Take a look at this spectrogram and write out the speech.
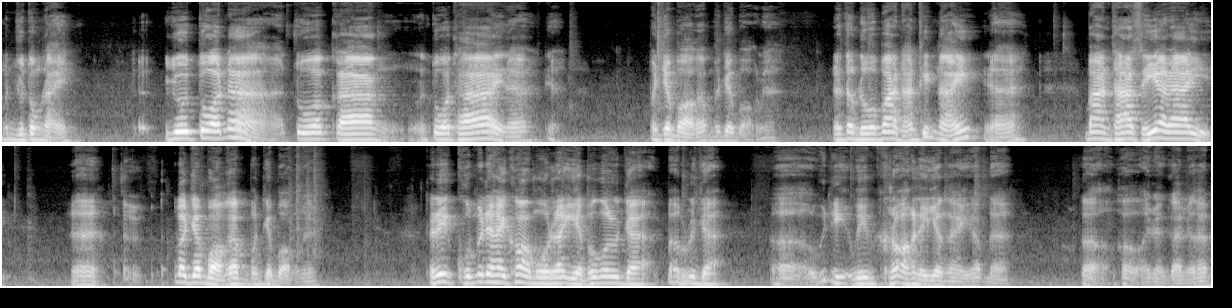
มันอยู่ตรงไหน อยู่ตัวหน้า ตัวกลาง ตัวท้ายนะมันจะบอกครับมันจะบอกนะ แล้วต้องดูว่าบ้านหันทิศไหนนะบ้านทาสีอะไรนะมันจะบอกครับมันจะบอกนะ ทีนี้คุณไม่ได้ให้ข้อมูลละเอียดผมก็รู้จะไม่รู้จะเอ่อวิธีวิเคราะห์อะไรยังไงครับนะก็ก็ไอ้นั่นกันนะครับ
